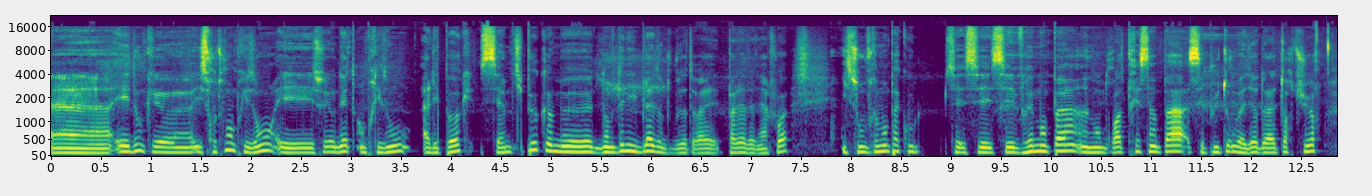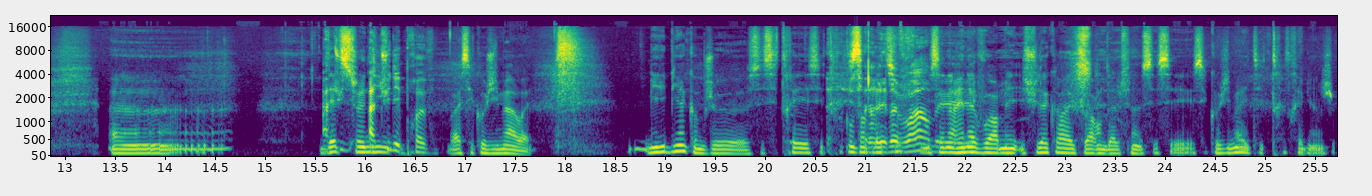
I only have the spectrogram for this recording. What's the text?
Euh, et donc, euh, il se retrouve en prison. Et soyons honnêtes, en prison, à l'époque, c'est un petit peu comme euh, dans le Danny Blood dont vous avez parlé la dernière fois. Ils sont vraiment pas cool. C'est- vraiment pas un endroit très sympa. C'est plutôt, on va dire, de la torture. Euh... As-tu as-tu des preuves? Ouais, c'est Kojima, ouais. Mais il est bien comme jeu. C'est très, c'est très Ça n'a rien à contemplatif. voir, mais Ça mais- n'a rien à voir, mais je suis d'accord avec toi, Randall. Enfin, c'est- c'est c'est Kojima était très très bien le jeu.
